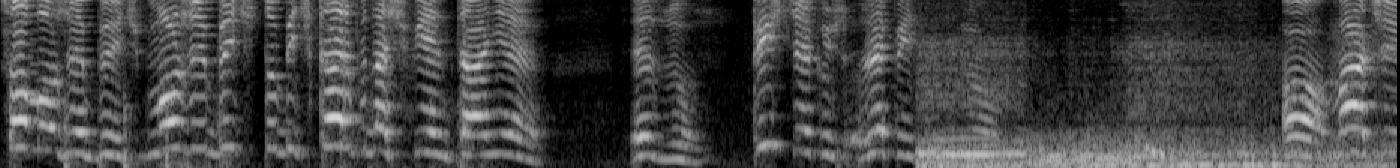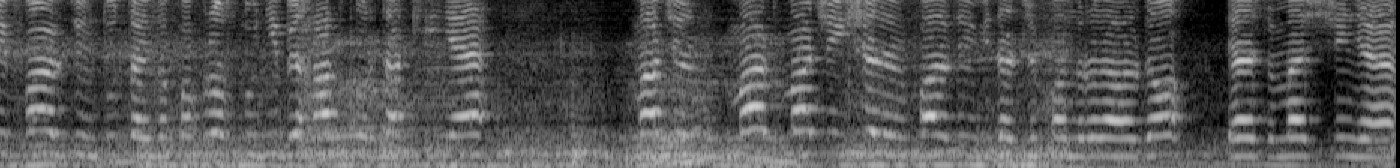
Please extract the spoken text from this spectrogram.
Co może być? Może być to być karp na święta, a nie. Jezus. Piszcie jakoś lepiej. No. O, Maciej Faltyn tutaj, no po prostu niby hardcore taki, nie? Maciej, Ma, Maciej 7 Faltyn, widać, że fan Ronaldo. Ja jestem Messi, nie?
